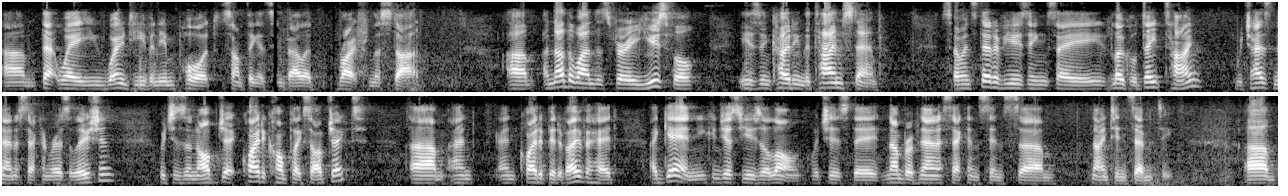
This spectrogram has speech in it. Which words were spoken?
um, that way you won't even import something that's invalid right from the start. Um, another one that's very useful is encoding the timestamp. So instead of using, say, local date time, which has nanosecond resolution, which is an object, quite a complex object, um, and, and quite a bit of overhead, again, you can just use a long, which is the number of nanoseconds since 1970. Um,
